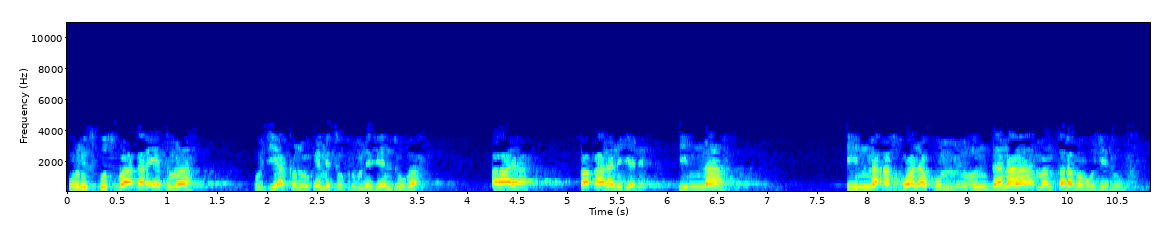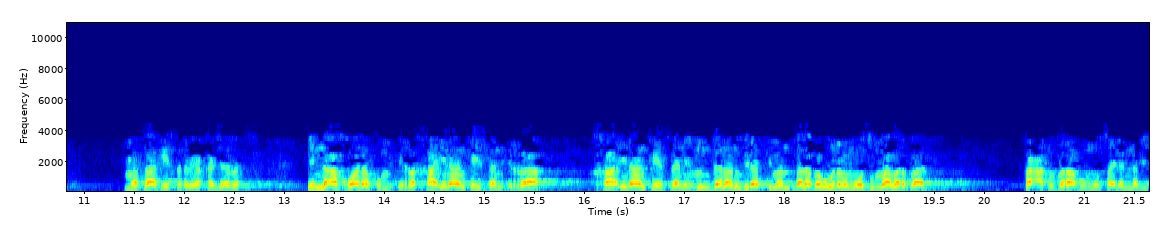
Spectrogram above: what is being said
كونس كتبا قال إيتما hujii akka nuu kennituuf dhumne jeen duuba aya faqaala ni jedhe inna inna akhwanakum cundanaa man talabahu jee duuba mataa keessa dhabe akka jaabatti inna akhwanakum irra kaa'inaan keessan irra kaa'inaan keessan cundanaa nu فاعتذر أبو موسى إلى النبي.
